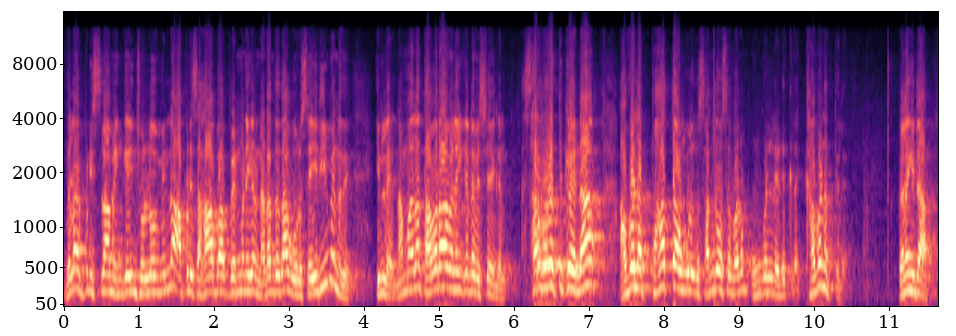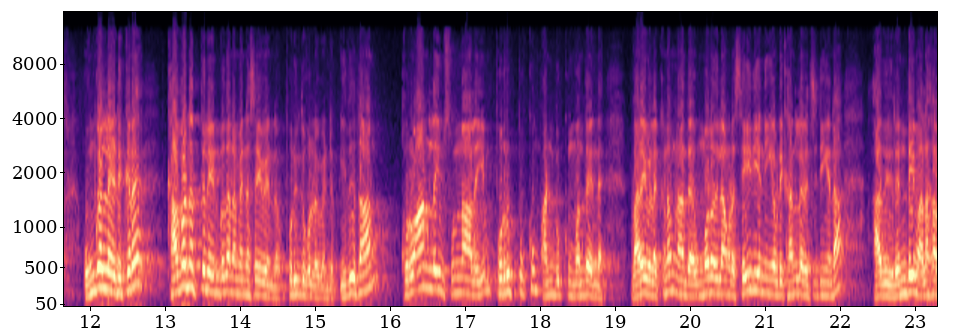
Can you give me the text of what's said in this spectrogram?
இதெல்லாம் இப்படி இஸ்லாம் எங்கேயும் சொல்லவும் இல்லை. அப்படி சஹாபா பெண்மணிகள் நடந்ததாக ஒரு செய்தியும் என்னது இல்லை. நம்ம எல்லாம் தவறாக விளங்கிட்ட விஷயங்கள். சர்றத்துக்கு என்ன? அவளை பார்த்து அவங்களுக்கு சந்தோஷம் வரும். உங்களில் எடுக்கிற கவனத்தில். விளங்கிட்டா? உங்கள எடுக்கிற கவனத்தில் என்பதை நம்ம என்ன செய்ய வேண்டும்? புரிந்து கொள்ள வேண்டும். இதுதான் குரான்லையும் சுன்னாலையும் பொறுப்புக்கும் அன்புக்கும் வந்த என்ன வரைவிலக்கணம். நான் அந்த உமரதில் அவங்களோட செய்தியை நீங்க அப்படி கண்ணில் வச்சுட்டீங்கன்னா அது ரெண்டையும் அழகா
